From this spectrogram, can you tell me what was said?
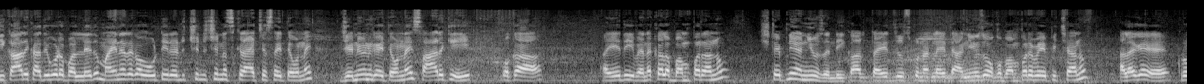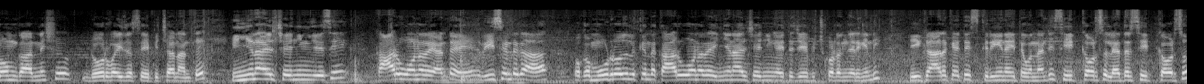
ఈ కారుకి అది కూడా పడలేదు. మైనర్గా ఒకటి రెండు చిన్న చిన్న స్క్రాచెస్ అయితే ఉన్నాయి. జెన్యున్గా అయితే ఉన్నాయి. సార్కి ఒక ఏది వెనకాల బంపర్ అను స్టెప్నీ అన్యూజ్ అండి. ఈ కార్ టైర్ చూసుకున్నట్లయితే అన్యూజ్ ఒక బంపర్ వేయించాను అలాగే క్రోమ్ గార్నిష్ డోర్ వైజర్స్ వేయించాను అంతే. ఇంజిన్ ఆయిల్ చేంజింగ్ చేసి కారు ఓనర్ అంటే రీసెంట్గా ఒక మూడు రోజుల కింద car owner engine oil changing అయితే చేయించుకోవడం జరిగింది. ఈ కారుకి అయితే స్క్రీన్ అయితే ఉందండి. Seat covers leather seat covers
